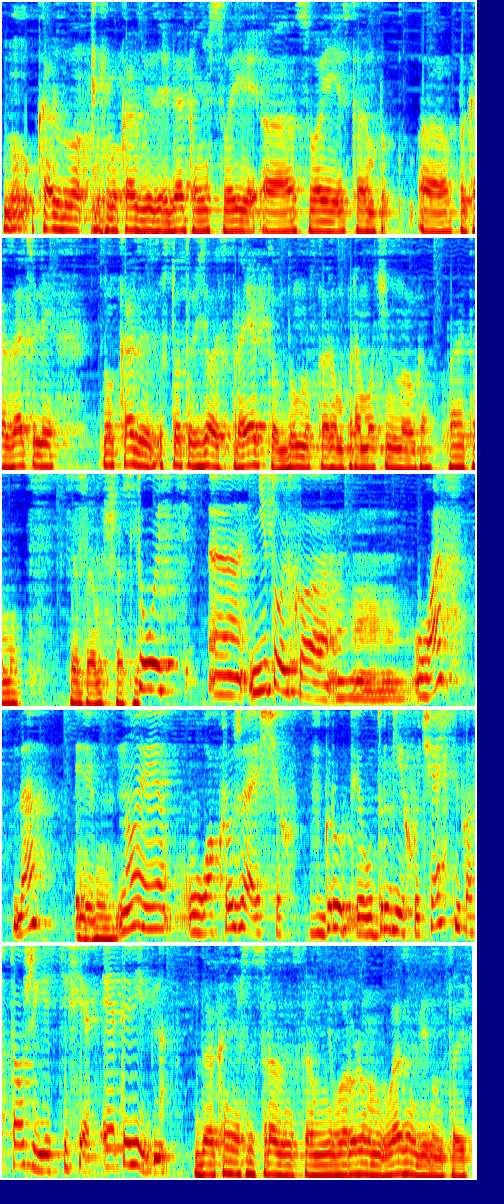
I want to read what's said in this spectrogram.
Ну, у каждого, у каждого из ребят, конечно, свои, а, свои скажем, а, показатели. Ну, каждый что-то взял из проекта, думаю, скажем, прям очень много. Поэтому я прям счастлив. То есть э, не только э, у вас, да, Эрик, угу. но и у окружающих в группе, у других участников тоже есть эффект. И это видно. Да, конечно, сразу, скажем, невооруженным глазом видно. То есть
